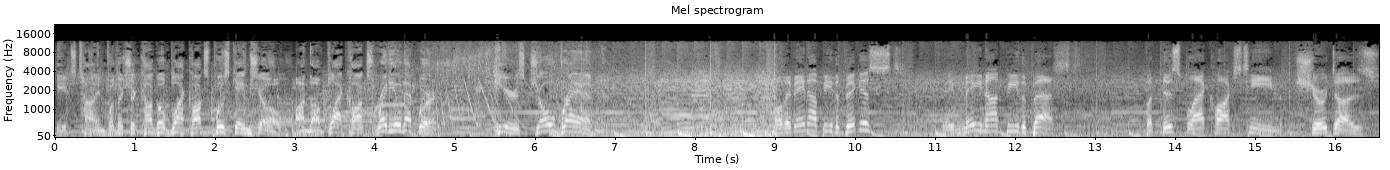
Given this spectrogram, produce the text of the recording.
It's time for the Chicago Blackhawks postgame show on the Blackhawks Radio Network. Here's Joe Brand. Well, they may not be the biggest, they may not be the best, but this Blackhawks team sure does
